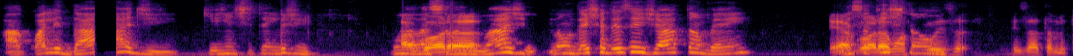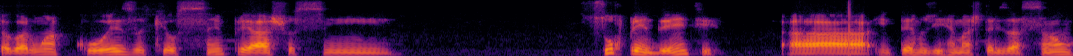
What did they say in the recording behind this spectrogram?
a qualidade que a gente tem hoje com relação agora, à imagem não deixa a desejar também. É agora questão. uma coisa, exatamente. Agora uma coisa que eu sempre acho assim surpreendente a, em termos de remasterização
